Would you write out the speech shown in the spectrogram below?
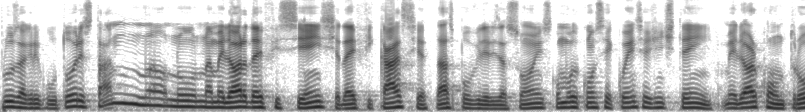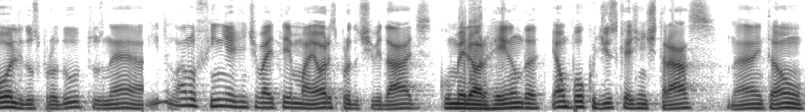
para os agricultores está na melhora da eficiência, da eficácia das pulverizações. Como consequência, a gente tem melhor controle dos produtos, né? E lá no fim a gente vai ter maiores produtividades, com melhor renda. E é um pouco disso que a gente traz. Né? Então,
